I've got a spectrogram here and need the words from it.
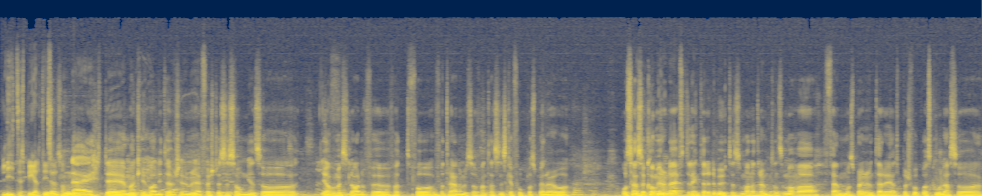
lite speltid eller så? Nej, det, man kan ju ha lite överseende med det. Första säsongen så jag var mest glad för, för att få, få träna med så fantastiska fotbollsspelare. Och, och sen så kom ju den där efterlängtade debuten som man har drömt om som man var fem och sprang runt där i Älvsborgs fotbollsskola. Så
